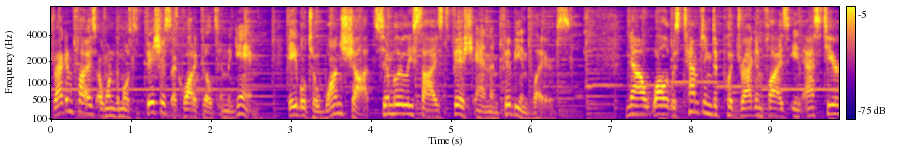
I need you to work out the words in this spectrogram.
dragonflies are one of the most vicious aquatic builds in the game, able to one-shot similarly sized fish and amphibian players. Now, while it was tempting to put dragonflies in S tier,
